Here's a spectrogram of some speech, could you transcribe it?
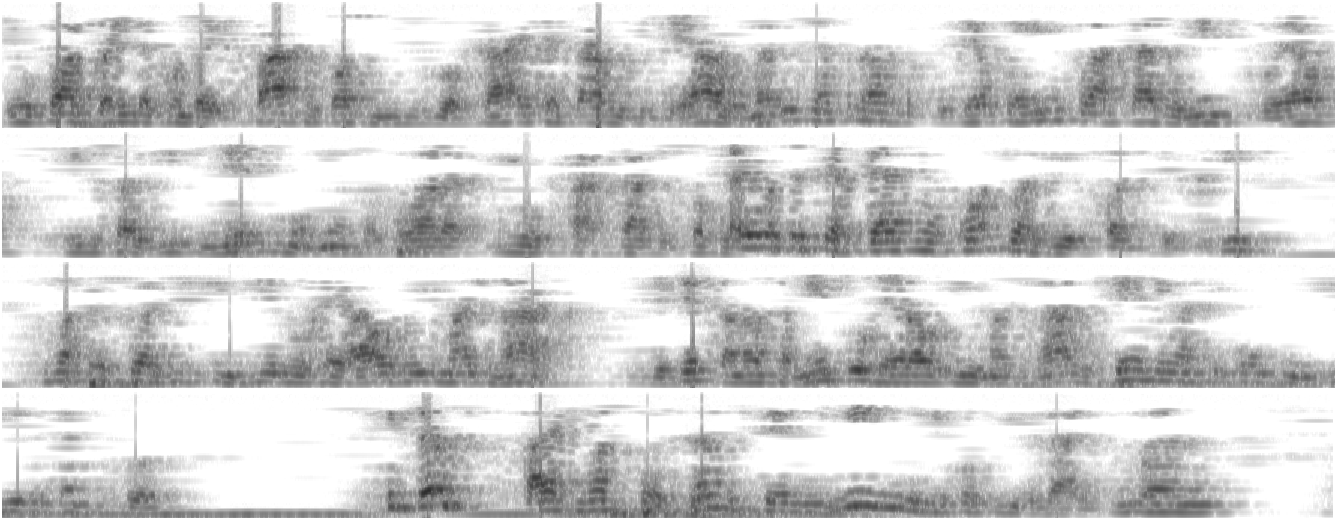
Eu posso ainda, quando há espaço, eu posso me deslocar e tentar desviá-lo, mas o tempo não. O tempo é implacavelmente cruel, ele só existe nesse momento agora e o passado só. Aí vocês percebem o quanto às vezes pode ser difícil uma pessoa distinguir o real do imaginário de dentro da nossa mente, o real e o imaginário tendem a se confundir o tempo todo. Então, para que nós possamos ter o mínimo de possibilidades humanas,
